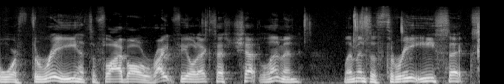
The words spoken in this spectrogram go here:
4 3. That's a fly ball right field. Excess Chet Lemon. Lemon's a 3 E6.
